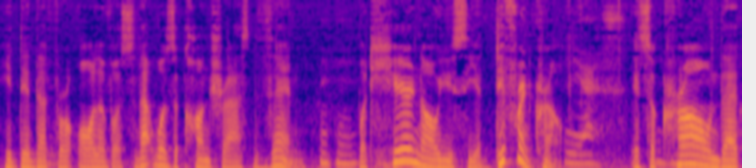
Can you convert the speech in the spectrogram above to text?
He did that for all of us. So that was the contrast then. Mhm. But here now you see a different crown. Yes. It's a mm-hmm. crown that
